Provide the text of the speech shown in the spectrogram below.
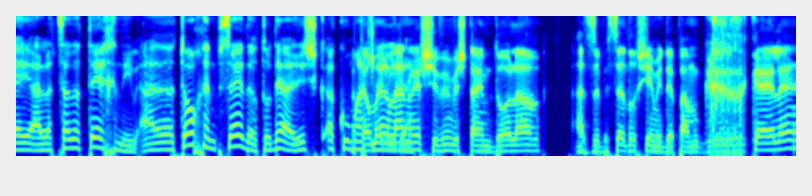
היא על הצד הטכני, התוכן בסדר, אתה יודע, יש עקומת אתה אומר למידה. לנו יש 72 דולר, אז זה בסדר שיהיה מדי פעם גרר כאלה,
